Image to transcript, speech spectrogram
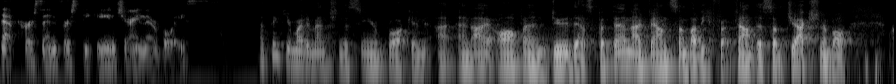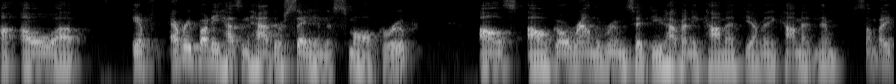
that person for speaking and sharing their voice. I think you might have mentioned this in your book, and uh, and I often do this. But then I found somebody found this objectionable. Uh, I'll uh, if everybody hasn't had their say in a small group, I'll I'll go around the room and say, "Do you have any comment? Do you have any comment?" And then somebody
